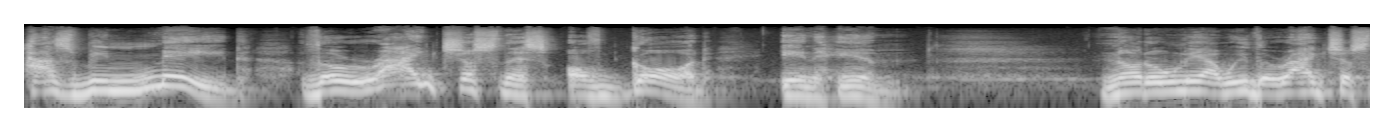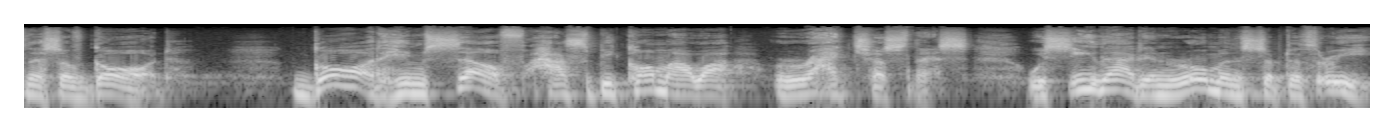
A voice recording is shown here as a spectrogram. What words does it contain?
has been made the righteousness of God in him. Not only are we the righteousness of God, God Himself has become our righteousness. We see that in Romans chapter 3,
